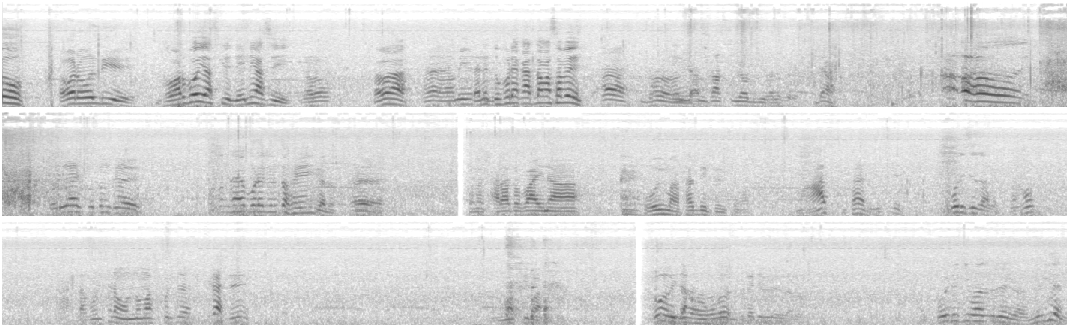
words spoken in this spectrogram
আবার ওল দিয়ে। ধরবোই আজকে জেনে আসি ধরো। বাবা হ্যাঁ আমি তাহলে দুপুরে কাতলা মাছ হবে হ্যাঁ ধরো গাছ জল দিই ভালো করে। যাই প্রথম খায় প্রথম খায় পড়ে গেলে তো হয়েই গেল। কোনো সারা তো পাই না। ওই মাথা দেখে মাছ কোথায় রয়েছে? পড়েছে জালে দেখো। কাতলা পড়ছে না? অন্য মাছ পড়ছে? ঠিক আছে। কি মাছ? ওই দেখো, কেটে। ওইটা কি মাছ বেরিয়ে গেল? মির্গেল?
